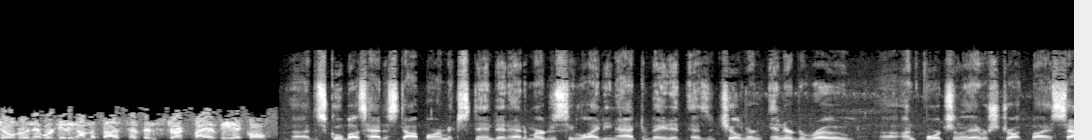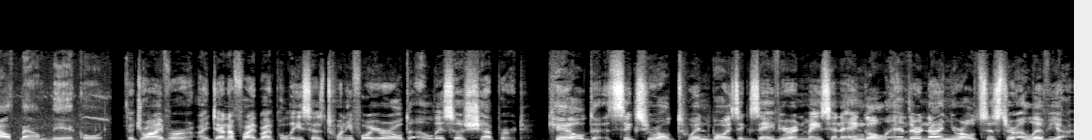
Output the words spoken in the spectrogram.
Children that were getting on the bus have been struck by a vehicle. Uh, the school bus had a stop arm extended, had emergency lighting activated. As the children entered the road, uh, unfortunately, they were struck by a southbound vehicle. The driver, identified by police as 24 year old Alyssa Shepherd killed six year old twin boys Xavier and Mason Ingle and their nine year old sister Olivia.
